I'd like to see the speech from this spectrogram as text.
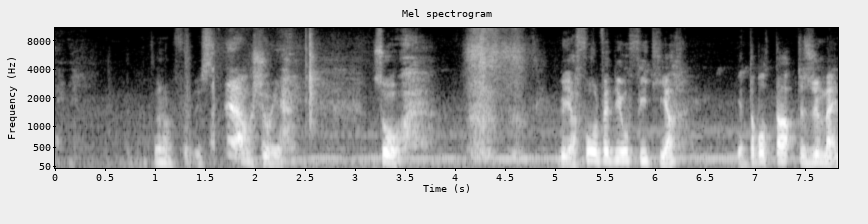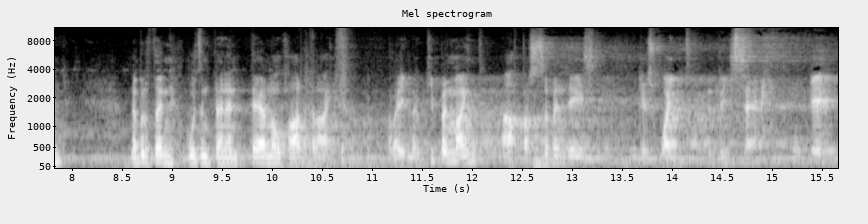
I don't know if it was. I'll show you. So, you've got your four video feed here. You double tap to zoom in, and everything goes into an internal hard drive. All right, now keep in mind, after seven days, it gets wiped and reset. Okay?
